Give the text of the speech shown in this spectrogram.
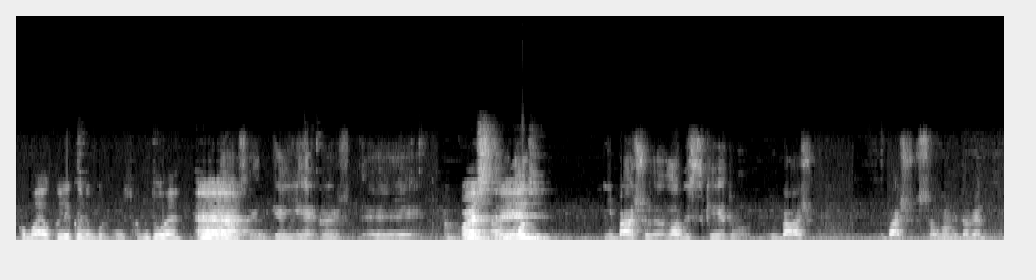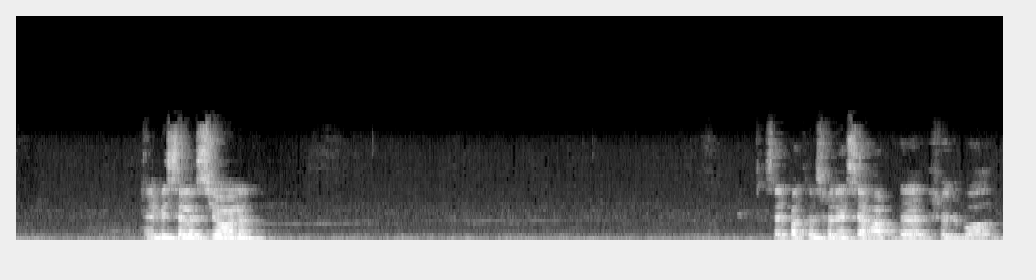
Como é? Eu clico no, no Scooby-Doo, é? É, em é, Quest Trade. embaixo, lado esquerdo, embaixo. Embaixo do seu nome, tá vendo? Ele me seleciona. Isso aí para transferência rápida, show de bola.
